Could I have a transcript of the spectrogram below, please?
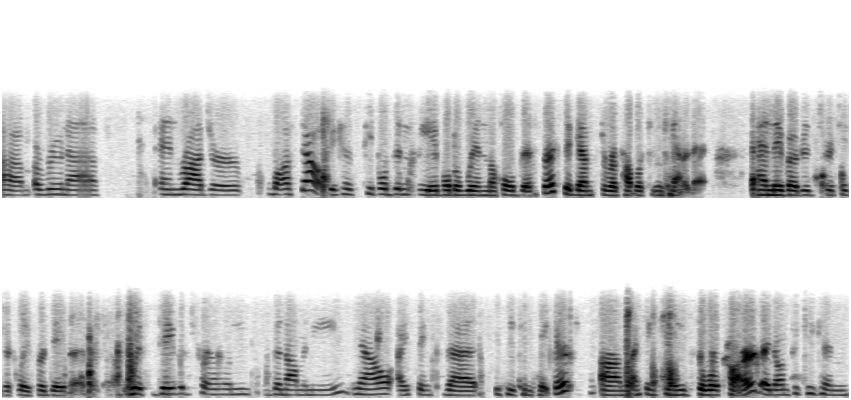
um, Aruna and Roger lost out because people didn't be able to win the whole district against a Republican candidate and they voted strategically for David. With David Trone, the nominee now, I think that he can take it. Um, I think he needs to work hard. I don't think he can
